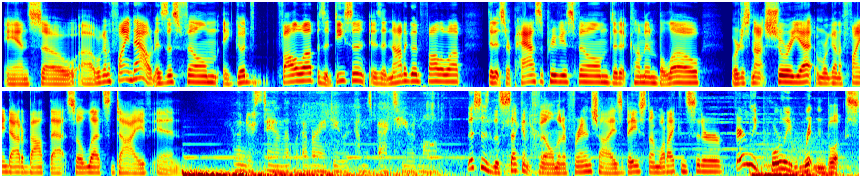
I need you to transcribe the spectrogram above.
And so uh, we're going to find out is this film a good follow up? Is it decent? Is it not a good follow up? Did it surpass the previous film? Did it come in below? We're just not sure yet, and we're going to find out about that. So let's dive in. You understand that whatever I do, it comes back to you and mom. This is the second film in a franchise based on what I consider fairly poorly written books.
